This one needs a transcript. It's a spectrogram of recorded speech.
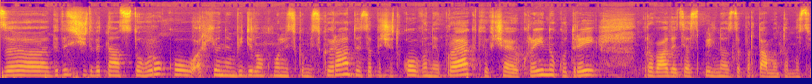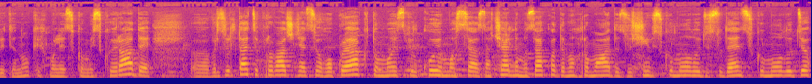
З 2019 року архівним відділом Хмельницької міської ради започаткований проект Вивчай Україну, котрий провадиться спільно з департаментом освіти і науки Хмельницької міської ради. Е, В результаті провадження цього проекту ми спілкуємося з навчальними закладами громади, з учнівською молоддю, студентською молоддю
